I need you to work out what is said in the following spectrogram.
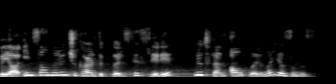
veya insanların çıkardıkları sesleri lütfen altlarına yazınız.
